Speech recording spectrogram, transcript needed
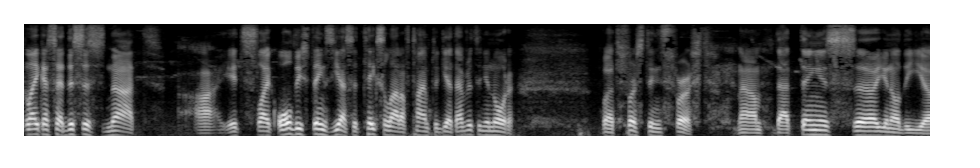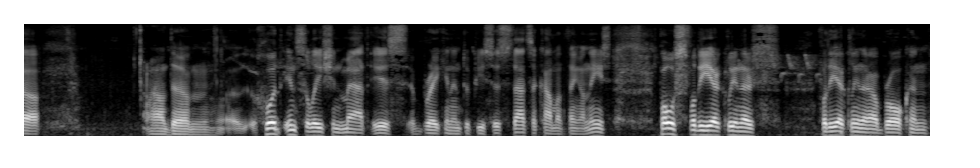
like I said this is not uh, it's like all these things yes it takes a lot of time to get everything in order. But first things first. Um, that thing is uh, you know the uh, the um, hood insulation mat is breaking into pieces. That's a common thing on these. Posts for the air cleaners, for the air cleaner are broken.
